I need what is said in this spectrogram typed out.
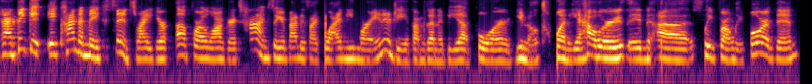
And I think it, it kind of makes sense, right? You're up for a longer time. So your body's like, well, I need more energy if I'm going to be up for, you know, 20 hours and uh, sleep for only four of them.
